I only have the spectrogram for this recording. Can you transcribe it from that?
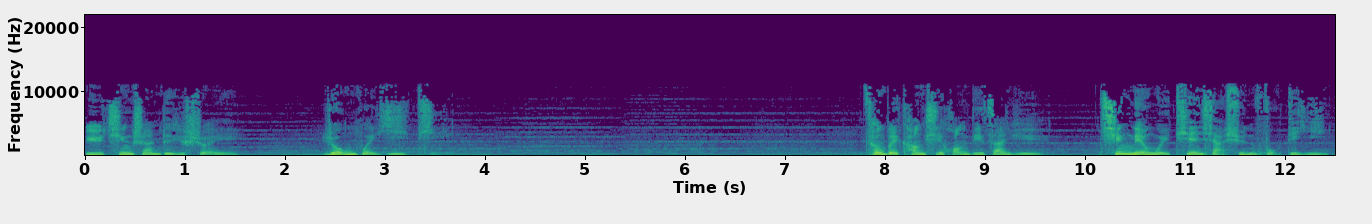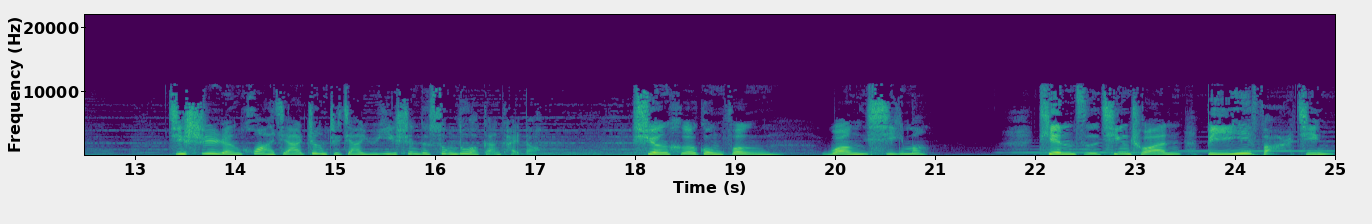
与青山绿水融为一体。曾被康熙皇帝赞誉。清廉为天下巡抚第一，集诗人、画家、政治家于一身的宋洛感慨道：“宣和供奉王希孟，天子亲传笔法精，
